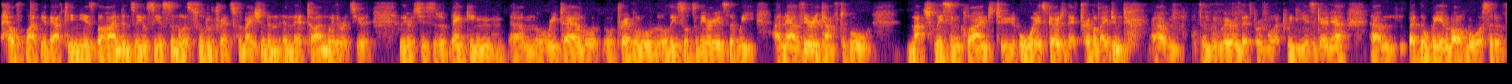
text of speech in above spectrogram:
health might be about 10 years behind and so you'll see a similar sort of transformation in, in that time whether it's your whether it's your sort of banking um, or retail or, or travel or, or these sorts of areas that we are now very comfortable much less inclined to always go to that travel agent um, than we were, and that's probably more like 20 years ago now. Um, but there'll be a lot more sort of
